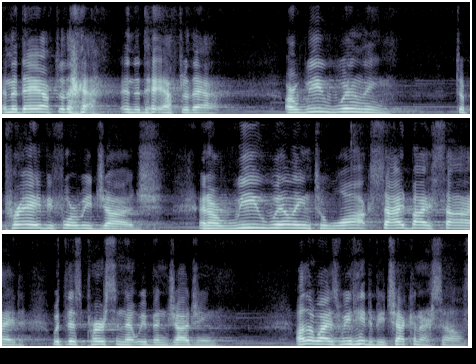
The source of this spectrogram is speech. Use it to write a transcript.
And the day after that, and the day after that. Are we willing to pray before we judge? And are we willing to walk side by side with this person that we've been judging? Otherwise, we need to be checking ourselves.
